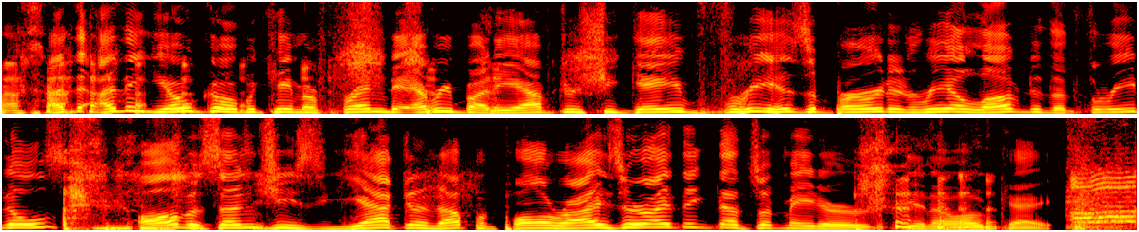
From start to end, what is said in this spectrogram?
I, th- I think Yoko became a friend to everybody after she gave Free as a Bird and Real Love to the Threedles. All of a sudden, she's yakking it up with Paul Reiser. I think that's what made her, you know, okay. Oh,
